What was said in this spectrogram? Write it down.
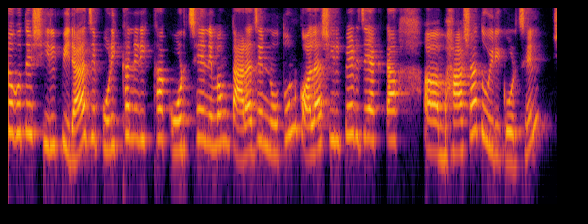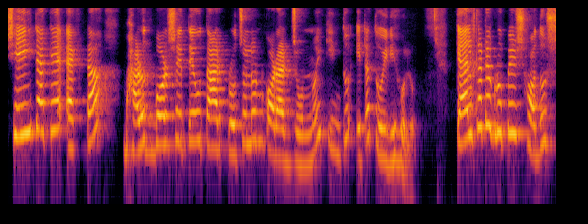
জগতের শিল্পীরা যে পরীক্ষা নিরীক্ষা করছেন এবং তারা যে নতুন কলা শিল্পের যে একটা ভাষা তৈরি করছেন, সেইটাকে একটা ভারতবর্ষেতেও তার প্রচলন করার জন্যই কিন্তু এটা তৈরি হলো। ক্যালকাটা গ্রুপের সদস্য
